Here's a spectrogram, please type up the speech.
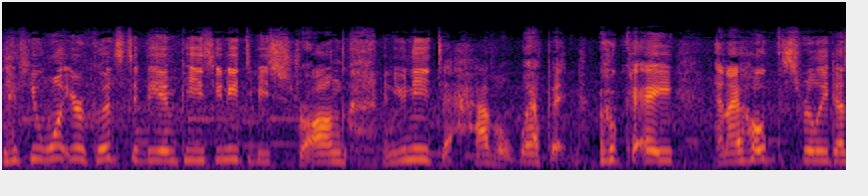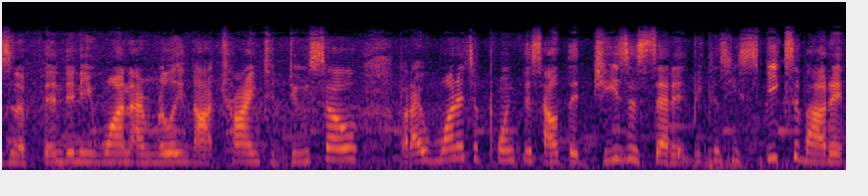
If you want your goods to be in peace, you need to be strong and you need to have a weapon, okay? And I hope this really doesn't offend anyone. I'm really not trying to do so, but I wanted to point this out that Jesus said it because he speaks about it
